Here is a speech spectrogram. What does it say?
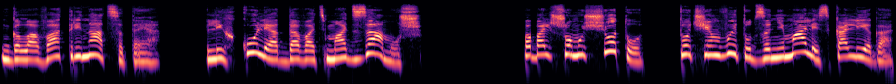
Глава 13. Легко ли отдавать мать замуж? По большому счету, то, чем вы тут занимались, коллега,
